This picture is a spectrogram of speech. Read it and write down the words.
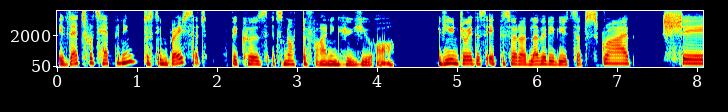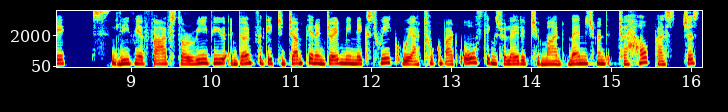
If that's what's happening, just embrace it because it's not defining who you are. If you enjoyed this episode, I'd love it if you'd subscribe, share, leave me a five star review, and don't forget to jump in and join me next week where I talk about all things related to mind management to help us just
